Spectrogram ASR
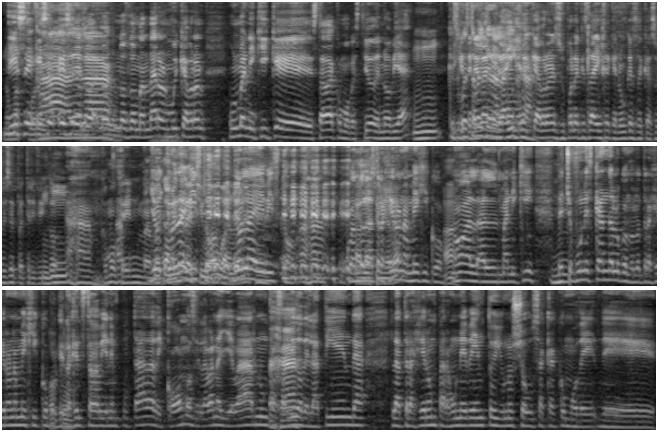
No ese ese, Ah, ese de nos, la- lo, nos lo mandaron muy cabrón. Un maniquí que estaba como vestido de novia. Ujú. y Que tenía supuestamente era la hija. Muy cabrón. y Se supone que es la hija que nunca se casó y se petrificó. Ajá. ¿Cómo Ah, creen, mamá? Yo, la he visto, yo la he visto, ajá. Cuando ¿A la la trajeron a México, Ah. no, al, al maniquí. De hecho, fue un escándalo cuando lo trajeron a México porque la gente estaba bien emputada de cómo se la van a llevar, nunca ha salido de la tienda. La trajeron para un evento y unos shows acá como de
